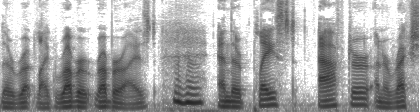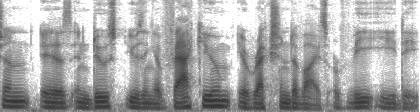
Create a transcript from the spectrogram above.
They're ru- like rubber rubberized, mm-hmm. and they're placed after an erection is induced using a vacuum erection device or VED.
